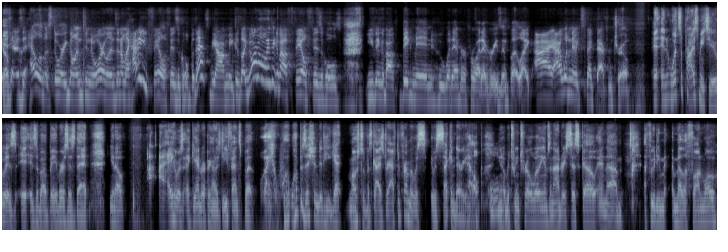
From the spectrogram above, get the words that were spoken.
yep. is, has a hell of a story going to New Orleans. And I'm like, how do you fail a physical? But that's beyond me. Cause like normally when we think about fail physicals, you think about big men who whatever for whatever reason. But like I, I wouldn't expect that from Trill. And, and, what surprised me too is is about Babers is that you know I, I was again ripping on his defense, but like, what, what, position did he get most of his guys drafted from? It was it was secondary help, mm-hmm. you know, between Trill Williams and Andre Cisco and um, Ifeatu Melifonwu,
